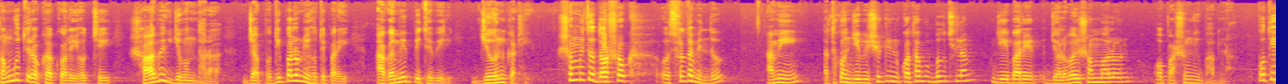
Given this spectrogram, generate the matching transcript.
সঙ্গতি রক্ষা করে হচ্ছে স্বাভাবিক জীবনধারা যা প্রতিপালনই হতে পারে আগামী পৃথিবীর জীবনকাঠি। সম্মিলিত দর্শক ও শ্রোতাবিন্দু, আমি এতক্ষণ যে বিষয়টি কথা বলছিলাম যে এবারের জলবায়ু সম্মেলন ও প্রাসঙ্গিক ভাবনা প্রতি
